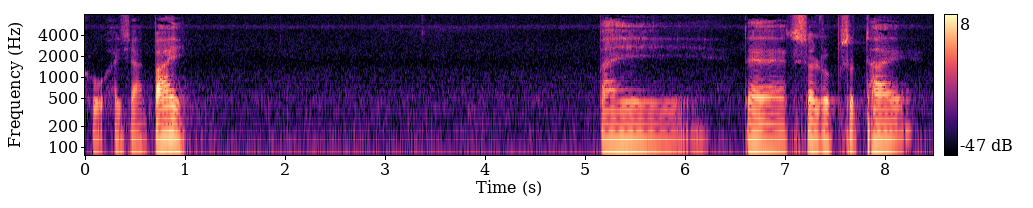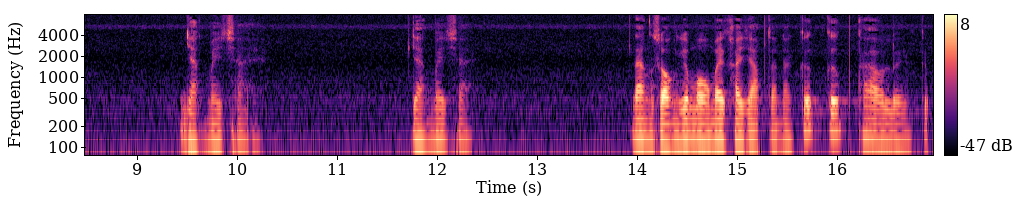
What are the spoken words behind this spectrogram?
ครูอาจารย์ไป ไป แต่สรุปสุดท้าย ยังไม่ใช่ ยังไม่ใช่ นั่งสองชั่วโมงไม่ขยับตอนนั้นกึ๊บกึ๊บข้าวเลยกึ๊บ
